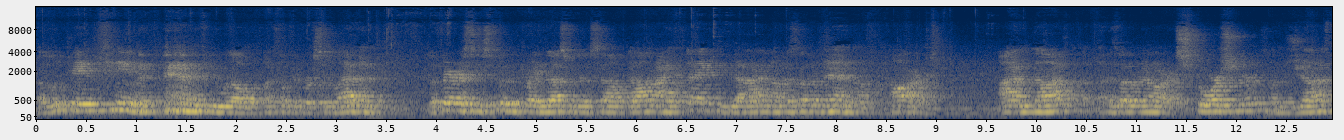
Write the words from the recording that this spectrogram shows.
but Luke 18, if you will, let's look at verse 11. The Pharisee stood and prayed thus with himself, God, I thank you that I am not as other men are. I am not as other men are extortioners, unjust,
